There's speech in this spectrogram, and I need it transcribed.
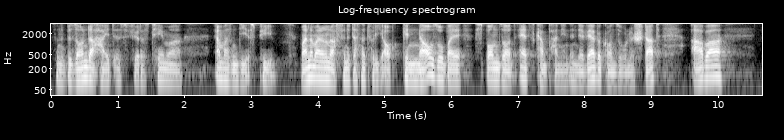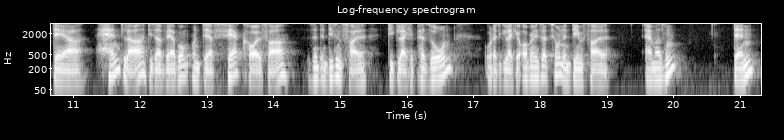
so eine Besonderheit ist für das Thema Amazon DSP. Meiner Meinung nach findet das natürlich auch genauso bei Sponsored Ads Kampagnen in der Werbekonsole statt, aber der Händler dieser Werbung und der Verkäufer sind in diesem Fall die gleiche Person oder die gleiche Organisation, in dem Fall Amazon, denn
